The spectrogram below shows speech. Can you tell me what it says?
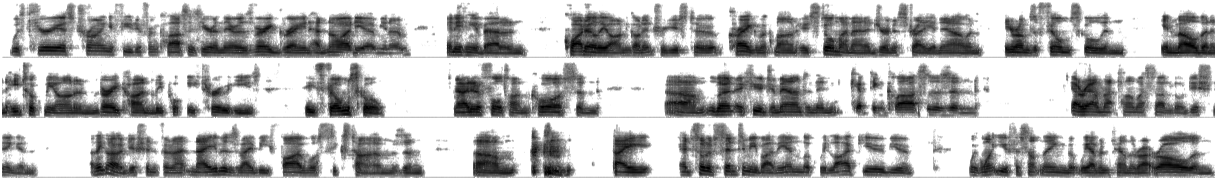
was curious, trying a few different classes here and there. I was very green, had no idea, you know, anything about it. And quite early on, got introduced to Craig McMahon, who's still my manager in Australia now, and he runs a film school in in Melbourne. And he took me on and very kindly put me through his his film school. And I did a full time course and um, learned a huge amount, and then kept in classes. And around that time, I started auditioning, and I think I auditioned for Neighbours maybe five or six times, and um, they had sort of said to me by the end, "Look, we like you. You we want you for something, but we haven't found the right role. And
